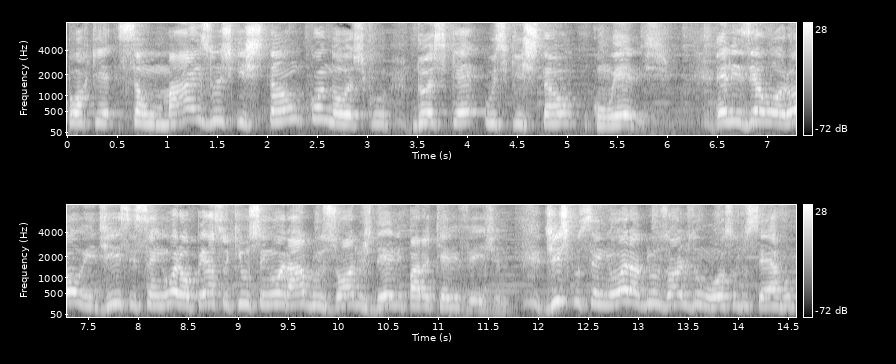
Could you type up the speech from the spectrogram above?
porque são mais os que estão conosco dos que os que estão com eles. Eliseu orou e disse: Senhor, eu peço que o Senhor abra os olhos dele para que ele veja. Diz que o Senhor abriu os olhos do moço, do servo,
